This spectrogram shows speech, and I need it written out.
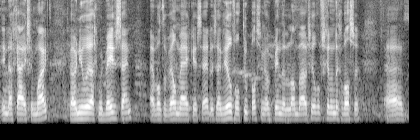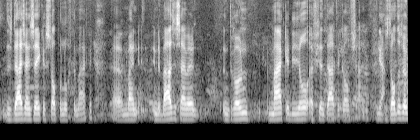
in de agrarische markt, waar we nu heel erg mee bezig zijn. Eh, wat we wel merken is, hè, er zijn heel veel toepassingen ook binnen de landbouw, heel veel verschillende gewassen. Dus daar zijn zeker stappen nog te maken. Maar in- de basis zijn we een drone maken die heel efficiënt data kan verzamelen. Ja. Dus dat is ook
